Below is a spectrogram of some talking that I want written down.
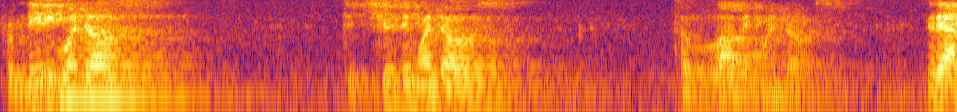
From needing Windows to choosing Windows to loving Windows. Good afternoon.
